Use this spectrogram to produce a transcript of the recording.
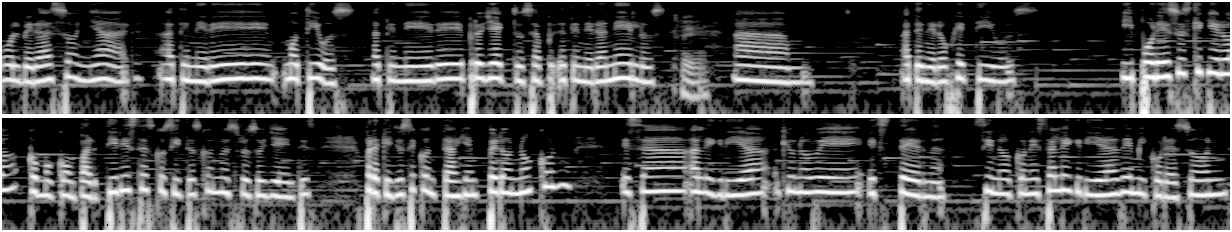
volver a soñar, a tener eh, motivos, a tener eh, proyectos, a, tener anhelos, a, a tener objetivos. Y por eso es que quiero como compartir estas cositas con nuestros oyentes para que ellos se contagien, pero no con esa alegría que uno ve externa, sino con esa alegría de mi corazón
